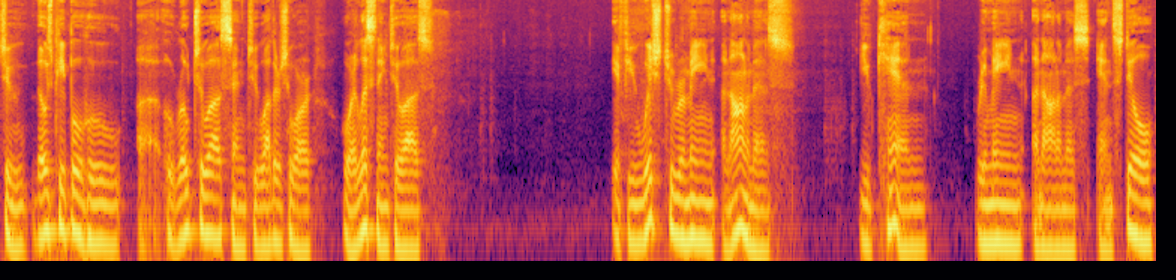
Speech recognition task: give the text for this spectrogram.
to those people who uh, who wrote to us and to others who are who are listening to us, if you wish to remain anonymous, you can remain anonymous and still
